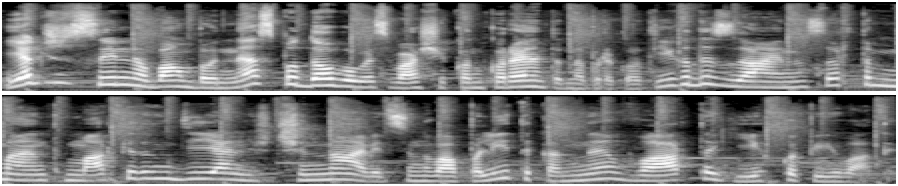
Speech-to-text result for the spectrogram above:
як же сильно вам би не сподобались ваші конкуренти, наприклад, їх дизайн, асортимент, маркетинг діяльність чи навіть цінова політика, не варто їх копіювати.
